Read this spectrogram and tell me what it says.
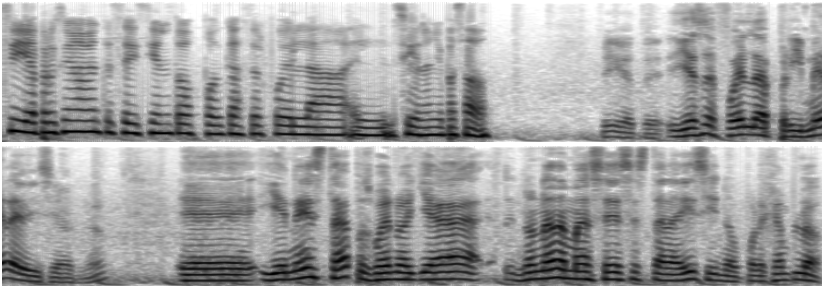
Sí, aproximadamente 600 podcasters fue la, el, sí, el año pasado. Fíjate, y esa fue la primera edición, ¿no? Eh, y en esta, pues bueno, ya no nada más es estar ahí, sino, por ejemplo,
